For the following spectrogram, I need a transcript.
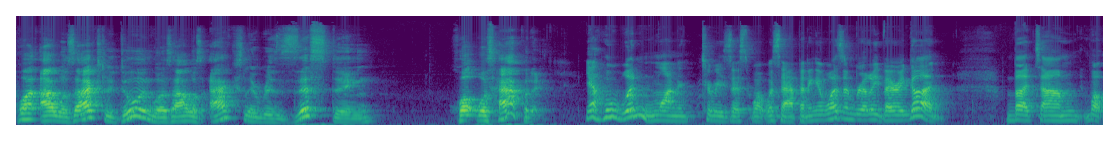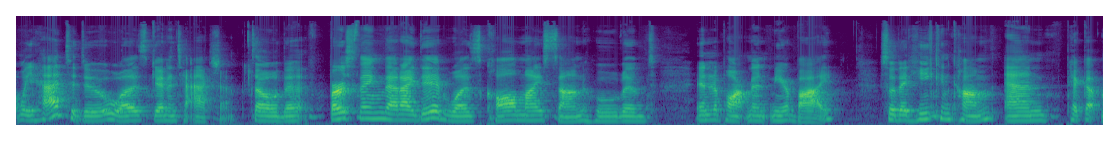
what I was actually doing was I was actually resisting what was happening. Yeah, who wouldn't want to resist what was happening? It wasn't really very good. But um, what we had to do was get into action. So the first thing that I did was call my son, who lived in an apartment nearby, so that he can come and pick up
